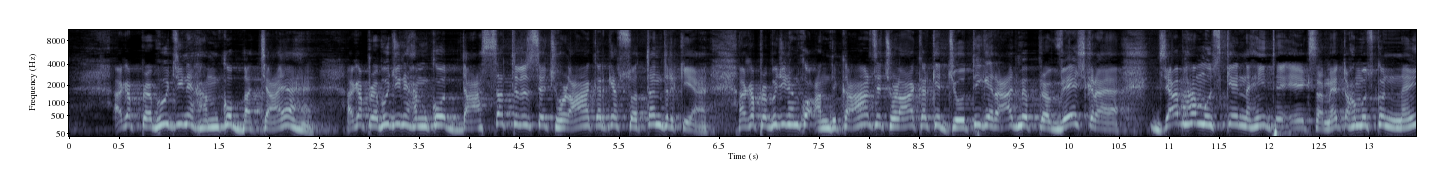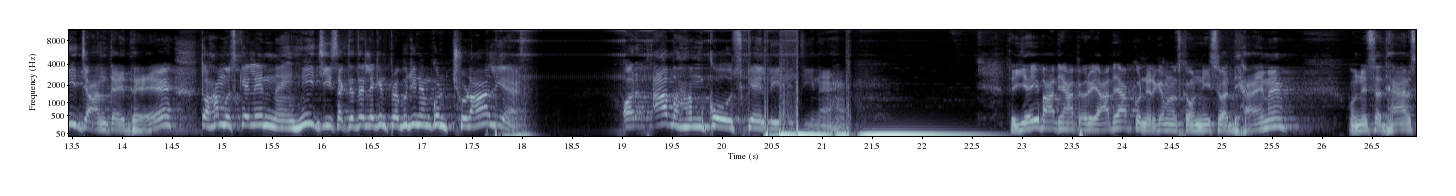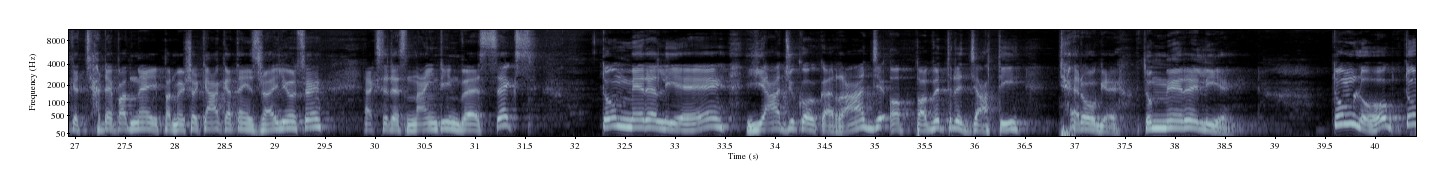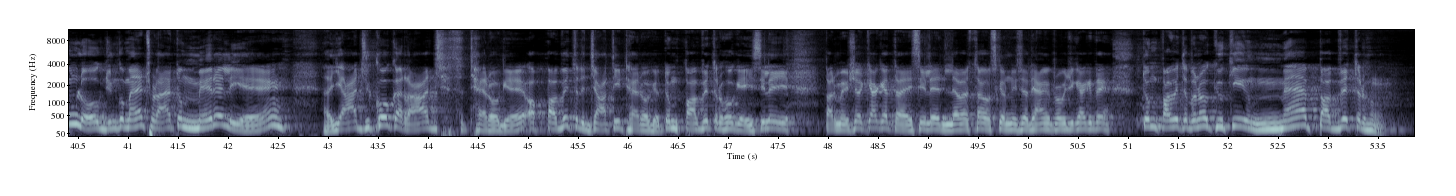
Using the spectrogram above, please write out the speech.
अगर प्रभु जी ने हमको बचाया है, अगर प्रभु जी ने हमको दासत्व से छुड़ा करके स्वतंत्र किया है, अगर प्रभु जी ने हमको अंधकार से छुड़ा करके ज्योति के राज में प्रवेश कराया, जब हम उसके नहीं थे एक समय तो हम उसको नहीं जानते थे तो हम उसके लिए नहीं जी सकते थे, लेकिन प्रभु जी ने हमको छुड़ा लिया है। और अब हमको उसके लिए जीना है। तो यही बात यहाँ पर याद है आपको निर्गमन उसका उन्नीसवें अध्याय में? उन्नीस अध्याय, उसके छठे पद में परमेश्वर क्या कहते हैं इसराइलियों से? एक्सीडस 19 वर्स सिक्स तुम मेरे लिए याजकों का राज्य और पवित्र जाति ठहरोगे। तुम मेरे लिए। तुम लोग तुम लोग जिनको मैंने छुड़ाया, तुम मेरे लिए याजकों का राज ठहरोगे और पवित्र जाति ठहरोगे। तुम पवित्र होगे। इसीलिए परमेश्वर क्या कहता है? इसीलिए व्यवस्था उसके उन्नीस अध्याय में प्रभु जी क्या कहते हैं? तुम पवित्र बनो क्योंकि मैं पवित्र हूँ।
